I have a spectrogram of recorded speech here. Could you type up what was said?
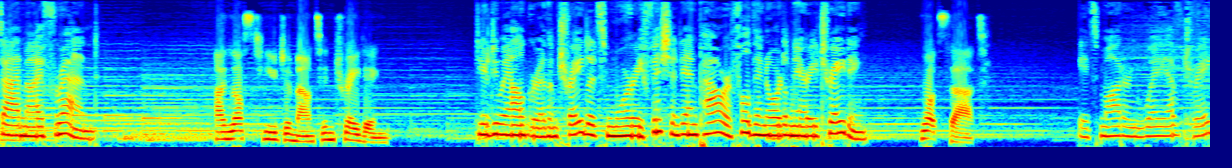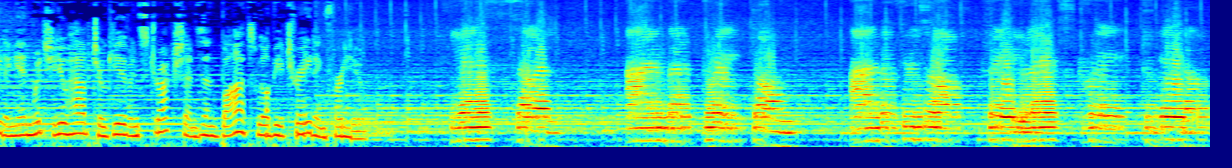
sad, my friend. I lost huge amount in trading. Due to algorithm trade, it's more efficient and powerful than ordinary trading. What's that? It's modern way of trading in which you have to give instructions and bots will be trading for you. Yes, sir. I'm a Tradetron. I'm the future of trade. Let's trade together.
